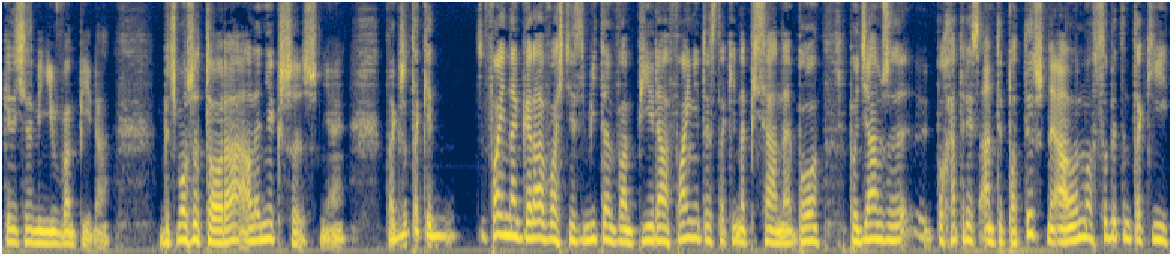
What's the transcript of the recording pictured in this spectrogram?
Kiedy się zmienił w wampira. Być może Tora, ale nie krzyż, nie? Także takie fajna gra właśnie z mitem wampira, fajnie to jest takie napisane, bo powiedziałem, że bohater jest antypatyczny, ale on ma w sobie ten taki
